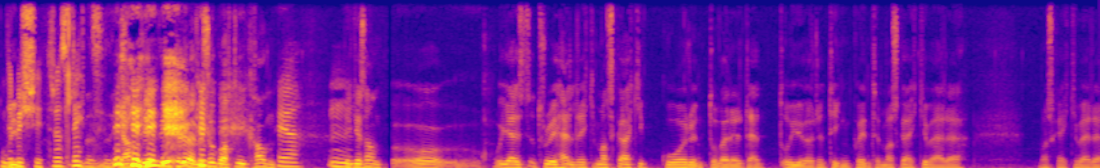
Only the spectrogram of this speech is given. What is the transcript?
Det beskytter oss litt. ja, vi, vi, prøver så godt vi kan. ja. mm. Ikke sant? Og, og, jeg tror heller ikke Man skal ikke gå rundt og være redd og gjøre ting på internett. Man skal ikke være man skal ikke være,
